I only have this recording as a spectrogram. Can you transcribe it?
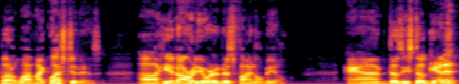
But what my question is, uh, he had already ordered his final meal, and does he still get it,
